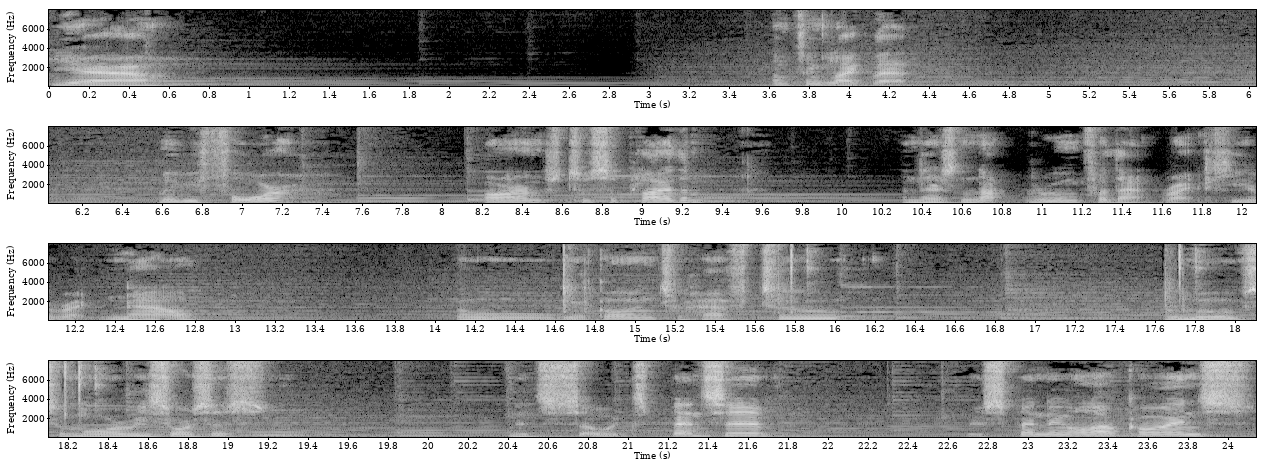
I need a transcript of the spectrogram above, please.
Yeah. Something like that. Maybe four farms to supply them. And there's not room for that right here right now. So we're going to have to remove some more resources. And it's so expensive. We're spending all our coins.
